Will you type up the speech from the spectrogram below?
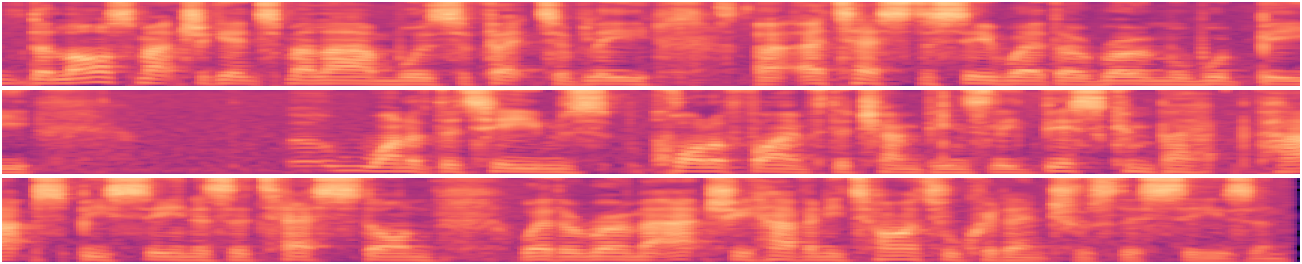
the last match against Milan was effectively a, a test to see whether Roma would be one of the teams qualifying for the Champions League, this can perhaps be seen as a test on whether Roma actually have any title credentials this season.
